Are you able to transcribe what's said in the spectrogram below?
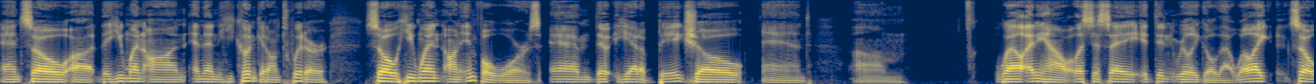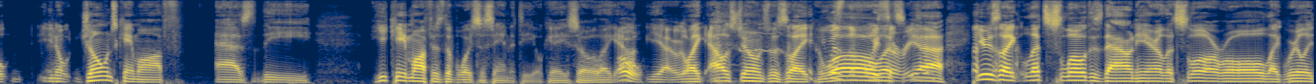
And so uh, that he went on, and then he couldn't get on Twitter, so he went on Infowars, and the, he had a big show, and um, well, anyhow, let's just say it didn't really go that well. Like so, you know, Jones came off as the he came off as the voice of sanity. Okay, so like, Al- Oh. yeah, like Alex Jones was like, was whoa, voice let's, reason. yeah, he was like, let's slow this down here, let's slow our roll, like really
